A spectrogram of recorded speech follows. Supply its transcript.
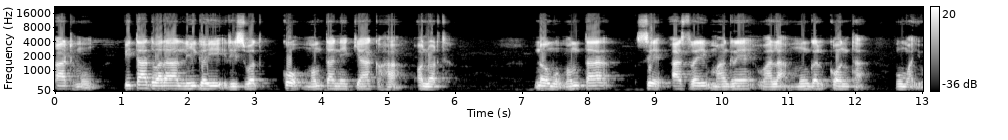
आठवें पिता द्वारा ली गई रिश्वत को ममता ने क्या कहा? अनर्थ। नवमू ममता से आश्रय मांगने वाला मुगल कौन था? हुमायूं।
